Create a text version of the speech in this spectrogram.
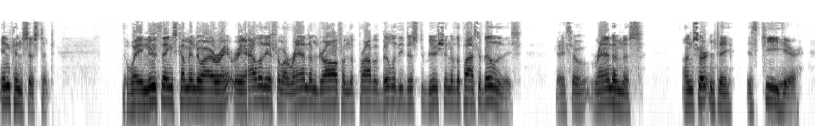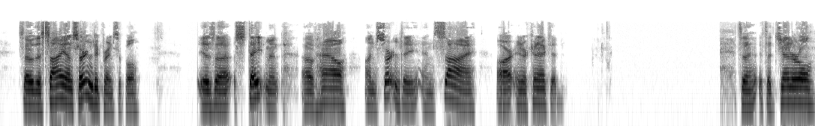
inconsistent. The way new things come into our reality is from a random draw from the probability distribution of the possibilities. Okay, so randomness, uncertainty is key here. So the psi uncertainty principle is a statement of how uncertainty and psi are interconnected. It's a it's a general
